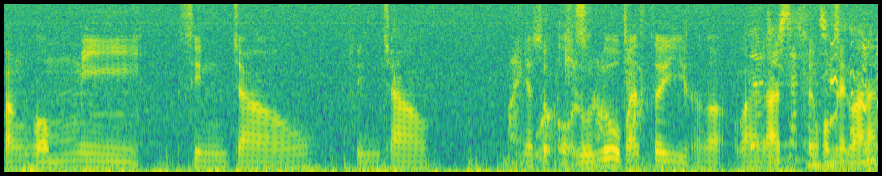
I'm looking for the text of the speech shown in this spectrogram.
ฝั่งผมมีซินเจ้าซินเจ้า My ยาสุ work โอะ is ลู not ลู done. มาสเตอร์แล้วก็วารัสซึ่งผมเล่นวารัส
